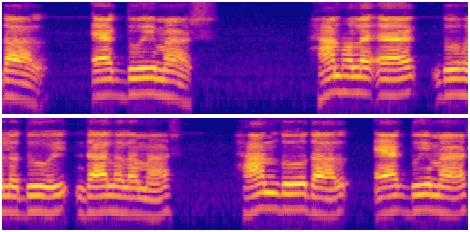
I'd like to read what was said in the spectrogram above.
দাল, এক দুই মাস, হান হলো এক, দু হলো দুই ডাল হলো মাস হান দু দাল, এক দুই মাস,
